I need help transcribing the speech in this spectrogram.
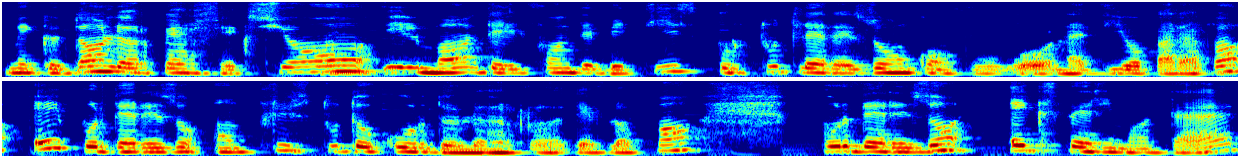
mais que dans leur perfection, ils mentent et ils font des bêtises pour toutes les raisons qu'on a dit auparavant et pour des raisons en plus tout au cours de leur euh, développement. Pour des raisons expérimentales,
